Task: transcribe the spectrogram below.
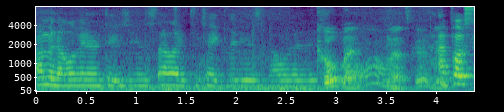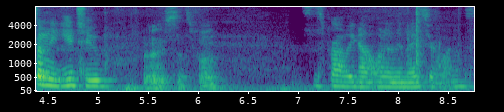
I'm an elevator enthusiast. I like to take videos of elevators. Cool, man. That's good. I post them to YouTube. Nice. That's fun. This is probably not one of the nicer ones.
